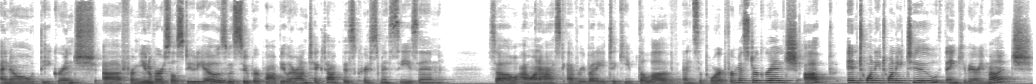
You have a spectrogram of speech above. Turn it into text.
I know the Grinch uh, from Universal Studios was super popular on TikTok this Christmas season. So I want to ask everybody to keep the love and support for Mr. Grinch up in 2022. Thank you very much.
